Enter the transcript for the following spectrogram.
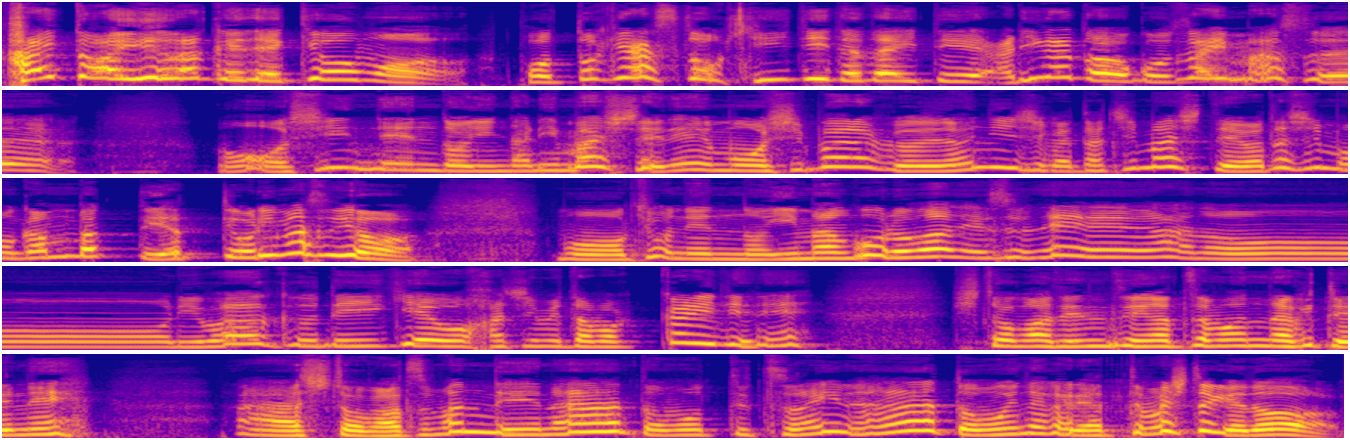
はい、というわけで今日も、ポッドキャストを聞いていただいてありがとうございます。もう新年度になりましてね、もうしばらく何日か経ちまして、私も頑張ってやっておりますよ。もう去年の今頃はですね、あのー、リワークデイケアを始めたばっかりでね、人が全然集まんなくてね、ああ、人が集まんねえなーと思って辛いなーと思いながらやってましたけど、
